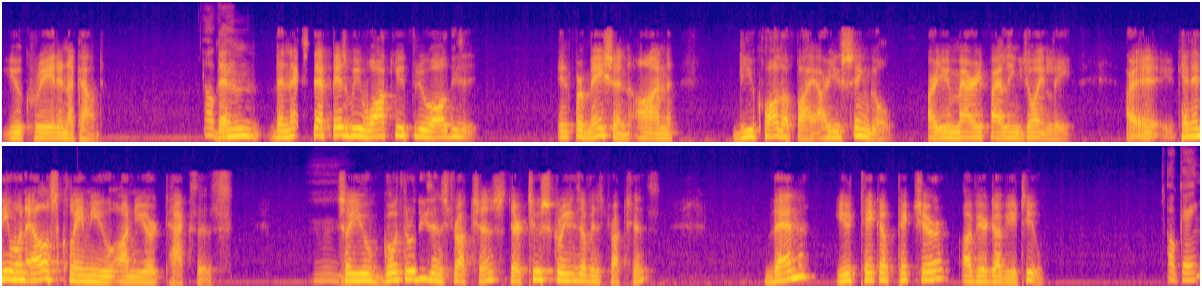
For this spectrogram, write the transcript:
you create an account. okay. Then the next step is we walk you through all these information on do you qualify? Are you single? Are you married filing jointly? Are, can anyone else claim you on your taxes? Hmm. So you go through these instructions. There are two screens of instructions. Then you take a picture of your W 2. okay.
